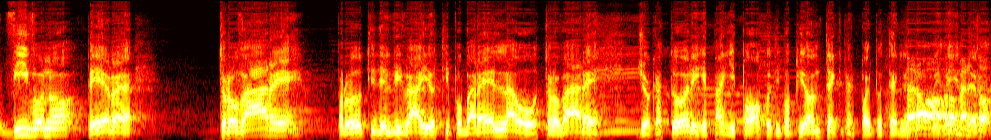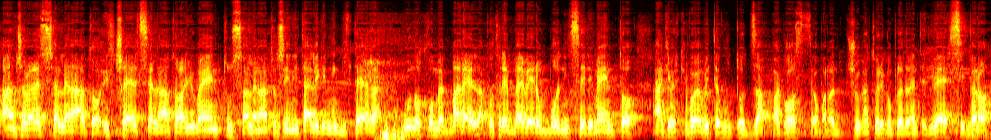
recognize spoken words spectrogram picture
vivono per trovare prodotti del vivaio tipo Barella o trovare giocatori che paghi poco, tipo Piontek, per poi poterli Però Roberto, Angelo adesso è allenato il Chelsea, ha allenato la Juventus, ha allenato sia in Italia che in Inghilterra. Uno come Barella potrebbe avere un buon inserimento, anche perché voi avete avuto Zappacosta, stiamo parlando di giocatori completamente diversi, sì. però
